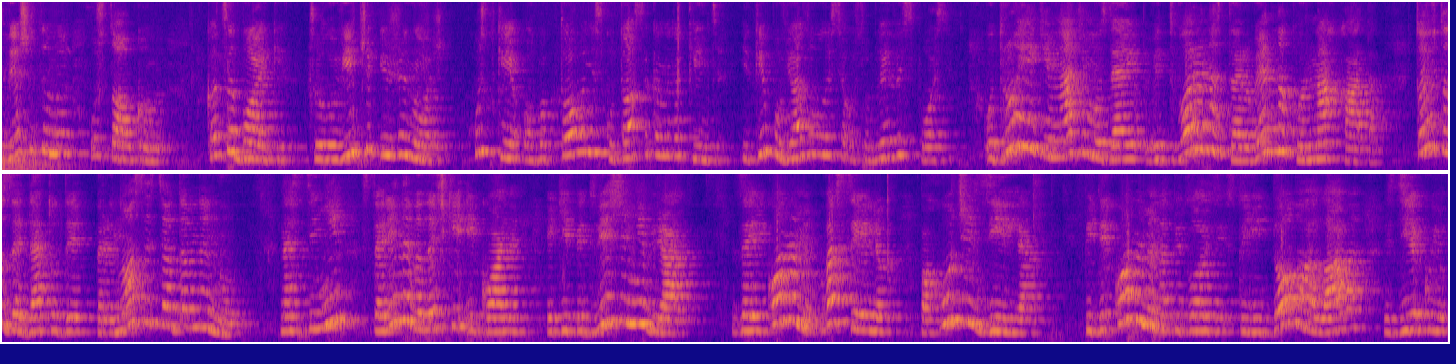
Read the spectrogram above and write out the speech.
з вишитими уставками, кацебайки, чоловічі і жіночі, хустки, обаптовані з кутасиками на кінцях, які пов'язувалися особливий спосіб. У другій кімнаті музею відтворена старовинна курна хата. Той, хто зайде туди, переноситься в давнину. На стіні старі невеличкі ікони, які підвішені в ряд. За іконами Васильок, пахуче зілля. Під іконами на підлозі стоїть довга лава з діркою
